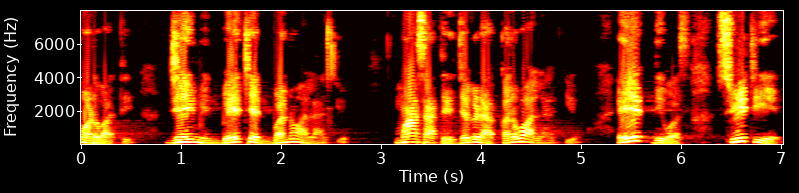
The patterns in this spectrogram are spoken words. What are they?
મળવાથી જયમીન બેચેન બનવા લાગ્યો. મા સાથે ઝઘડા કરવા લાગ્યો. એક દિવસ સ્વીટીએ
